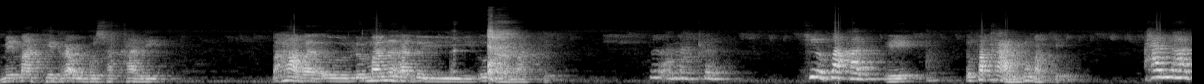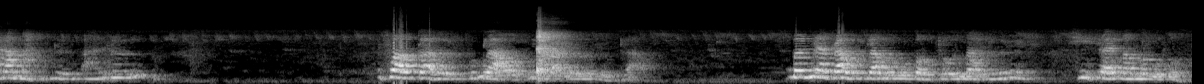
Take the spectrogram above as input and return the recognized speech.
Memati ra ugo Bahava le mana hada i o mati. Le mati. Si o fakan. Eh, o fakan no mati. Han hada mati le Phao cả cũng lão, cũng lão, cũng lão. Bên nhà trong trong một cầu trốn mà đứa chỉ trái mà một cầu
